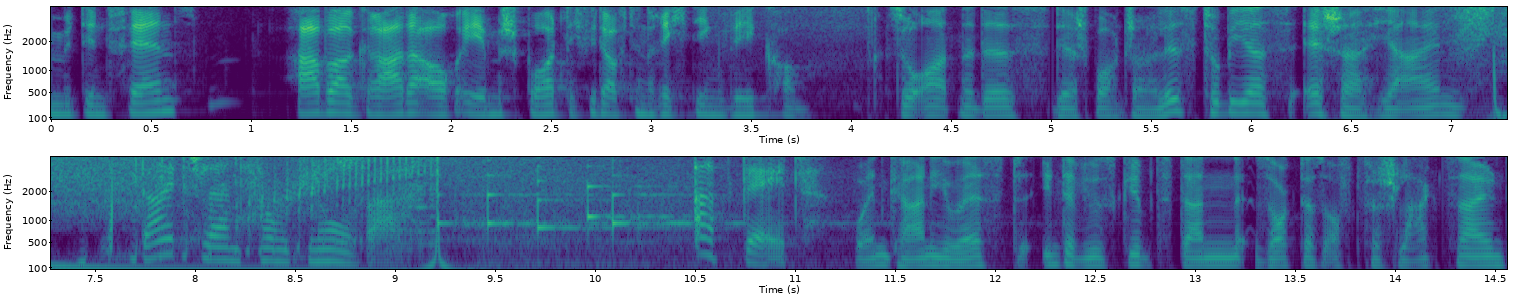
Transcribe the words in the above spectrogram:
mit den Fans, aber gerade auch eben sportlich wieder auf den richtigen Weg kommen. So ordnet es der Sportjournalist Tobias Escher hier ein. Deutschlandfunk Nova. Update. Wenn Kanye West Interviews gibt, dann sorgt das oft für Schlagzeilen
